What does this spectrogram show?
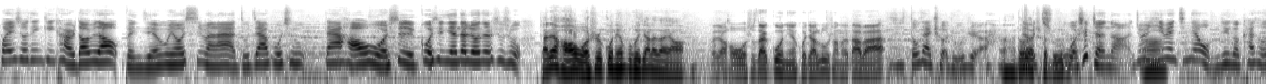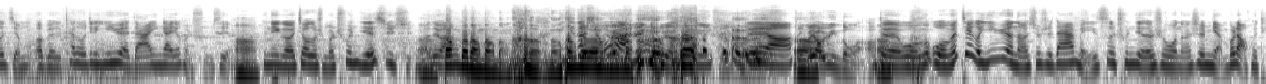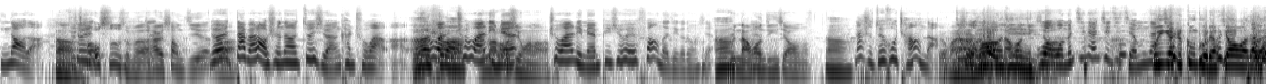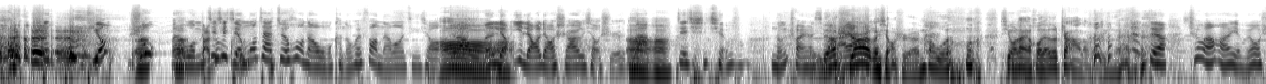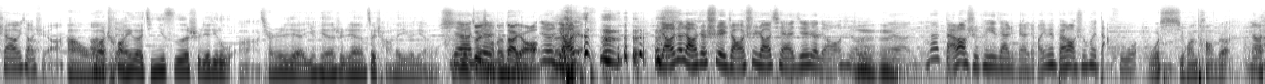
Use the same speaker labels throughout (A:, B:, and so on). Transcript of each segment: A: 欢迎收听《k 卡尔叨逼叨》，本节目由喜马拉雅独家播出。大家好，我是过新年的刘能叔叔，
B: 大家好，我是过年不回家的大姚，
C: 大家好，我是在过年回家路上的大白。
A: 都在扯主旨，
B: 嗯，都在扯犊子。
A: 我是真的，就是
B: 啊
A: 因为今天我们这个开头的节目，呃，不，开头这个音乐大家应该也很熟悉，
B: 啊
A: 是那个叫做什么春节序曲嘛，
B: 啊，
A: 对吧？
B: 当当当当当当当当
A: 你的什么玩意
B: 噔
C: 运动员进行曲好了，
A: 对呀、
C: 准备要运动了啊！
A: 对我们，我们这个音乐呢，就是大家每一次春节的时候呢，是免不了会听到的。
B: 啊
A: 就是
C: 去超市什么，还有上街，
A: 就是？大白老师呢，最喜欢看春晚了。春晚春晚里
C: 老
A: 面
C: 喜，欢了，
A: 春晚里面必须会放的这个东西，
B: 啊
C: 不是难忘今宵吗？
B: 啊，
A: 那是最后唱的。
C: 对，
A: 就
C: 完事之
A: 是我们
C: 后难忘今宵。
A: 我我们今天这期节目在
B: 不应该是共度良宵吗？对吧？
A: 停收。呃，
B: 嗯
A: 我们这期节目在最后呢，我们可能会放《难忘今宵》，
B: 哦
A: 对吧？我们聊
B: 哦
A: 一聊聊十二个小时，对
B: 啊
A: 吧？
B: 啊，
A: 这期节目能传上喜马
B: 聊
A: 拉雅吗？
B: 十二个小时，那我喜马拉雅后台都炸了吧？应该
A: 对啊，春晚好像也没有十二个小时啊。
B: 啊，我们要
A: 嗯
B: 创一个吉尼斯世界纪录啊，全世界音频时间最长的一个节目。
C: 时间最长的大姚，
A: 就聊着 聊着聊着睡着，睡着起来接着聊，是吧？
B: 嗯
A: 那白老师可以在里面聊，因为白老师会打呼。
C: 我喜欢躺着，
A: 那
